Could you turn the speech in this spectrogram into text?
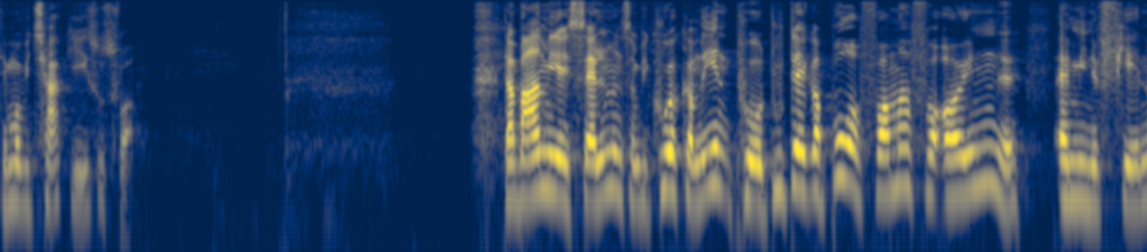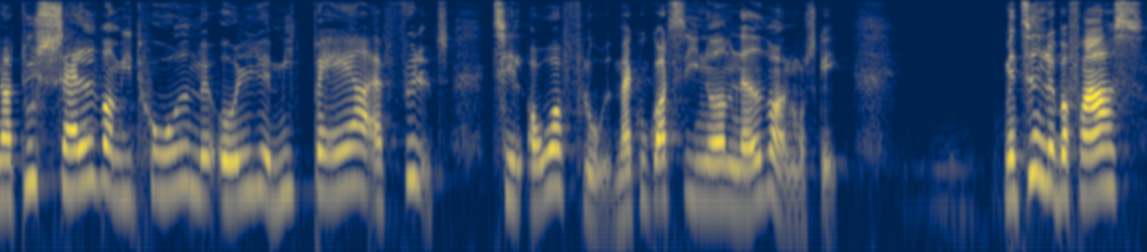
Det må vi takke Jesus for. Der er meget mere i salmen, som vi kunne have kommet ind på. Du dækker bord for mig for øjnene af mine fjender. Du salver mit hoved med olie. Mit bære er fyldt til overflod. Man kunne godt sige noget om nadveren måske. Men tiden løber fra os,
